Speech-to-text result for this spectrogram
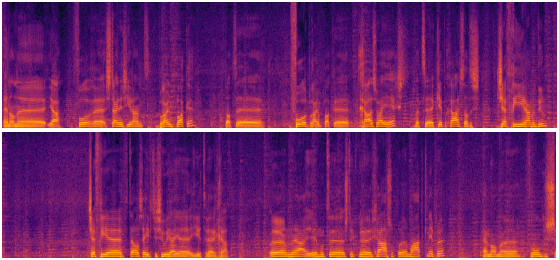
En dan, eh, ja, voor eh, Stijn is hier aan het bruin plakken. Dat, eh, voor het bruin plakken gazen wij eerst met eh kippengaas. Dat is Jeffrey hier aan het doen. Jeffrey, eh, vertel eens eventjes hoe jij eh, hier te werk gaat. Ehm, ja, je moet een stuk gaas op maat knippen. En dan vervolgens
